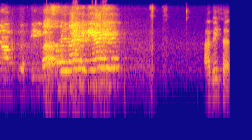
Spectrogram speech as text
लाकृति बात समझ में आई कि नहीं आई? आ गई सर।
